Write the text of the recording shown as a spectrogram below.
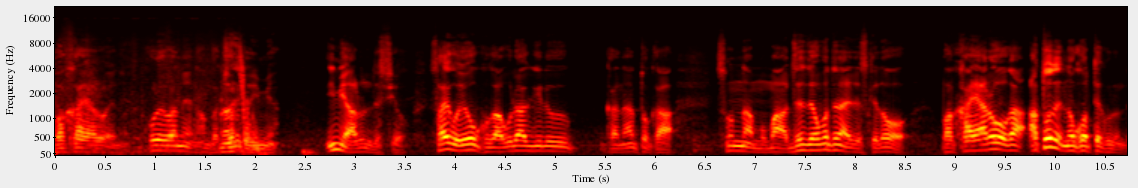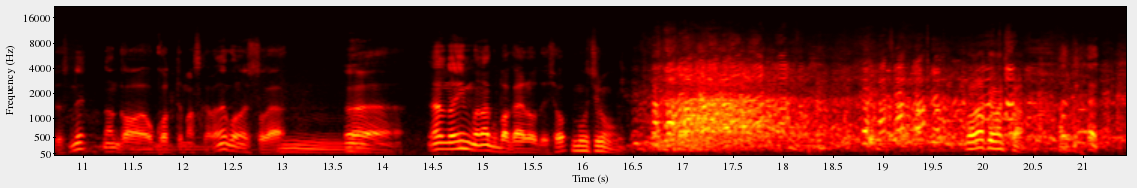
バカ野郎。やね。これはねなんかちょっと意味あ意味あるんですよ。最後陽子が裏切るかなとかそんなんもまあ全然思ってないですけどバカ野郎が後で残ってくるんですね。なんか怒ってますからねこの人が。ええ。何の意味もなくバカ野郎でしょ？分か ってました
